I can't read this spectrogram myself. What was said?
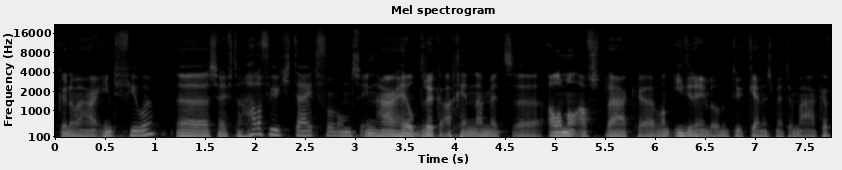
kunnen we haar interviewen. Uh, ze heeft een half uurtje tijd voor ons in haar heel drukke agenda met uh, allemaal afspraken. Want iedereen wil natuurlijk kennis met haar maken.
